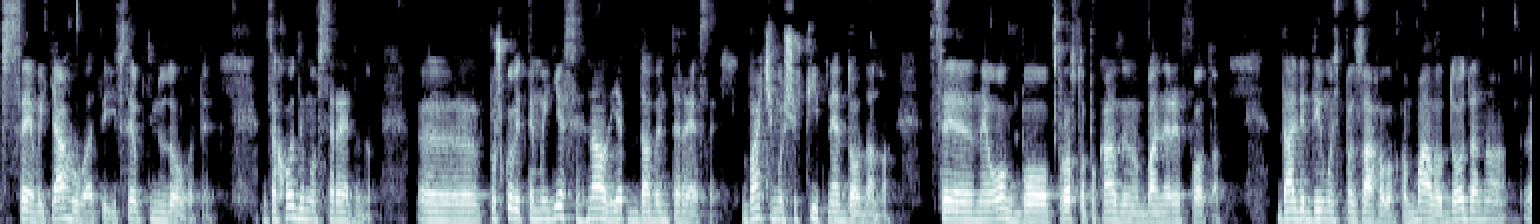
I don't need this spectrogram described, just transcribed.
все витягувати і все оптимізовувати. Заходимо всередину. Е, Пошукові теми є, сигнал, я б дав інтереси. Бачимо, що фіт не додано. Це не ок, бо просто показуємо банери фото. Далі дивимось по заголовкам. Мало додано, е,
